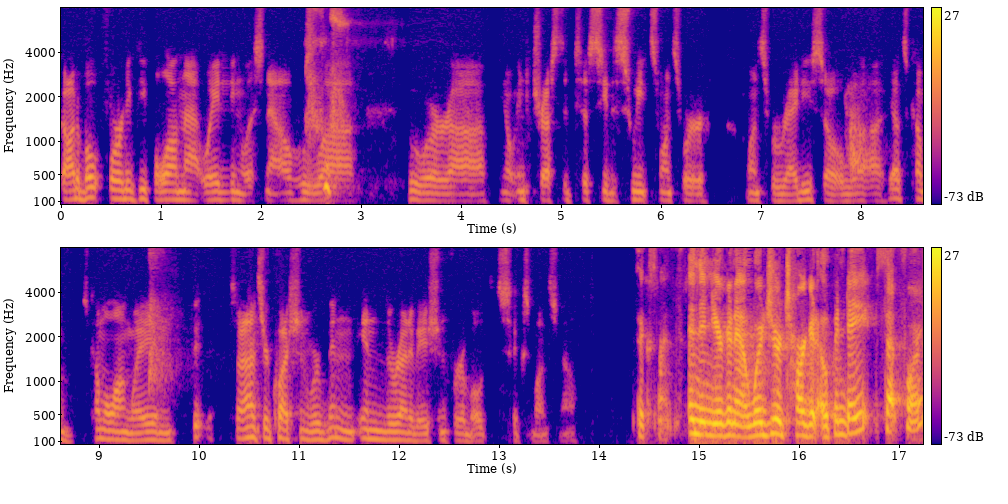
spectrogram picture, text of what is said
got about 40 people on that waiting list now who uh, who are uh, you know interested to see the suites once we're once we're ready. So uh, yeah, it's come it's come a long way. And so to answer your question, we've been in the renovation for about six months now. Six months, and then you're gonna. Where's your target open date set for?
